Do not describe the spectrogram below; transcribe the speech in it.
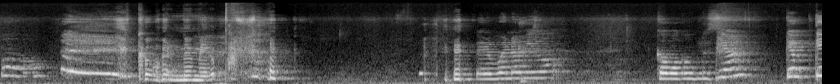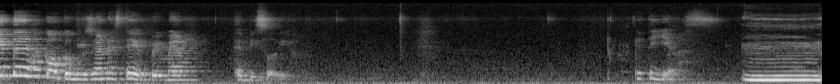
Oh. Como el meme. ¿no? Pero bueno, amigo, como conclusión, ¿qué, qué te deja como conclusión este primer episodio? ¿Qué te llevas? Mm,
